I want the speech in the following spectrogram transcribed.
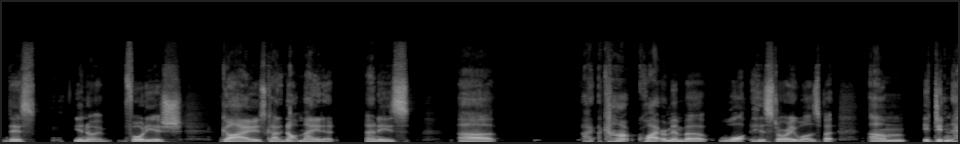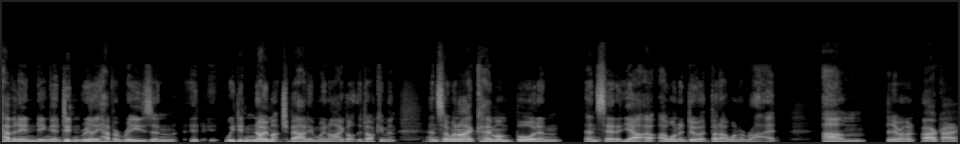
this, you know, 40 ish guy who's kind of not made it. And he's, uh, I, I can't quite remember what his story was, but um, it didn't have an ending. It didn't really have a reason. It, it- we didn't know much about him when I got the document, and so when I came on board and and said, "Yeah, I, I want to do it, but I want to write," um, and everyone, "Okay,"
